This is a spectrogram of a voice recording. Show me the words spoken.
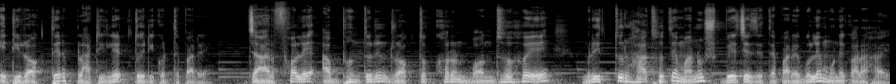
এটি রক্তের প্লাটিলেট তৈরি করতে পারে, যার ফলে আভ্যন্তরীণ রক্তক্ষরণ বন্ধ হয়ে মৃত্যুর হাত হতে মানুষ বেঁচে যেতে পারে বলে মনে করা হয়।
